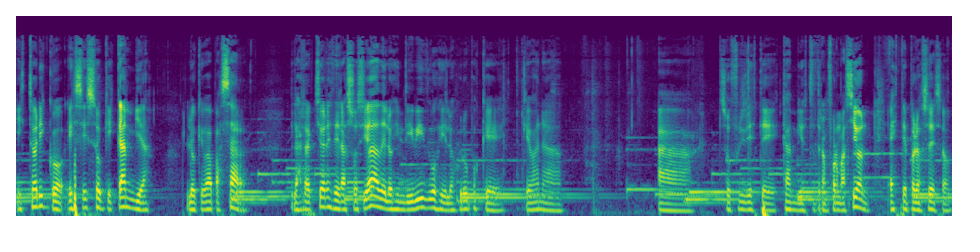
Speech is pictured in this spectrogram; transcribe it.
histórico es eso que cambia lo que va a pasar, las reacciones de la sociedad, de los individuos y de los grupos que, que van a, a sufrir este cambio, esta transformación, este proceso.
